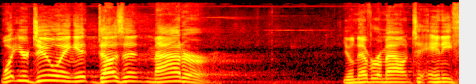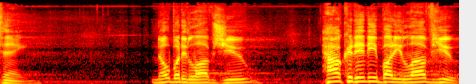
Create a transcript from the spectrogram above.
What you're doing, it doesn't matter. You'll never amount to anything. Nobody loves you. How could anybody love you?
